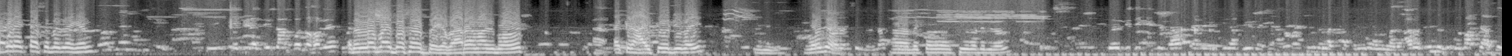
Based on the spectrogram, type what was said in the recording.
উপরে একটা আছে ভাই দেখেন। এই বিড়ালটির দাম কত হবে? এটা ভাই দশ হাজার টাকা ভাই আড়াই মাস বয়স। একটা হাই কোয়ালিটি ভাই। বুঝা হ্যাঁ দেখুন কি বিড়াল আছে আছে।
